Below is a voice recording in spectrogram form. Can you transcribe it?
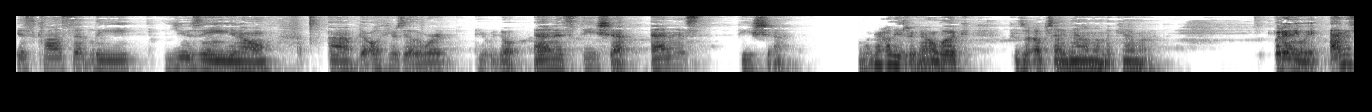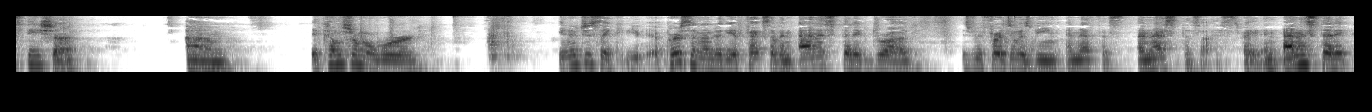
is constantly using, you know, uh, oh, here's the other word. Here we go. Anesthesia. Anesthesia. I wonder how these are going to look because they're upside down on the camera. But anyway, anesthesia, um, it comes from a word you know, just like you, a person under the effects of an anesthetic drug is referred to as being anesthetized, right? An anesthetic,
